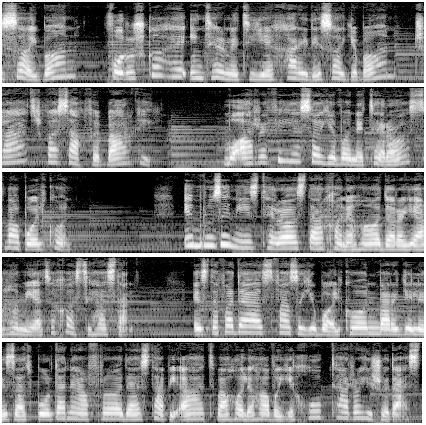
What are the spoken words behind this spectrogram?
سایبان فروشگاه اینترنتی خرید سایبان، چتر و سقف برقی معرفی سایبان تراس و بالکن امروزه نیز تراس در خانه ها دارای اهمیت خاصی هستند. استفاده از فضای بالکن برای لذت بردن افراد از طبیعت و حال هوای خوب طراحی شده است.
